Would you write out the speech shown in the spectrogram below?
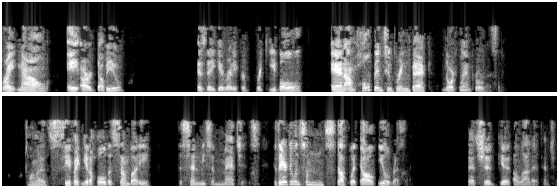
right now, ARW as they get ready for Bricky Bowl, and I'm hoping to bring back Northland Pro Wrestling. Oh, I'm gonna see if I can get a hold of somebody to send me some matches because they're doing some stuff with all heel wrestling that should get a lot of attention.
